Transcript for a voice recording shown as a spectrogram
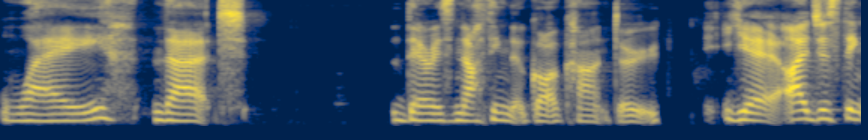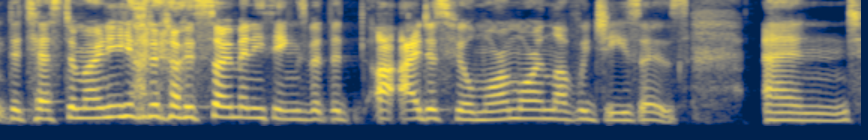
way, that there is nothing that God can't do. Yeah, I just think the testimony, I don't know, so many things, but the, I, I just feel more and more in love with Jesus and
